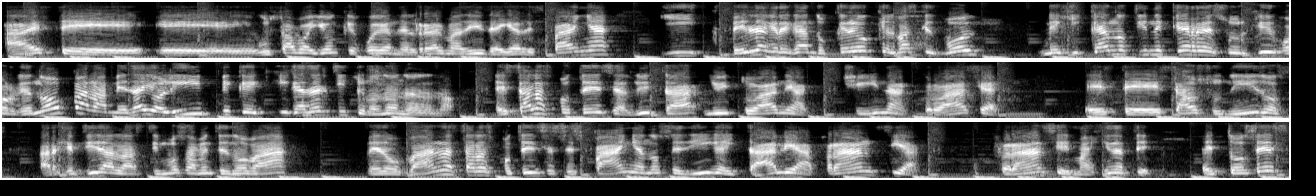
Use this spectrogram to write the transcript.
a este eh, Gustavo Ayón que juega en el Real Madrid de allá de España y vele agregando, creo que el básquetbol mexicano tiene que resurgir, Jorge, no para medalla olímpica y, ganar el título, no, no, no, no. Están las potencias, Lituania, Lituania, China, Croacia, este, Estados Unidos, Argentina lastimosamente no va, pero van a estar las potencias, España, no se diga, Italia, Francia, Francia, imagínate. Entonces,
